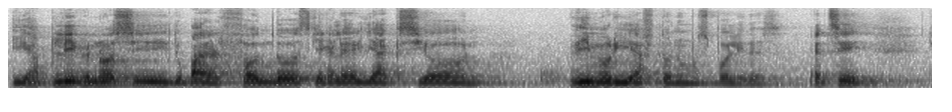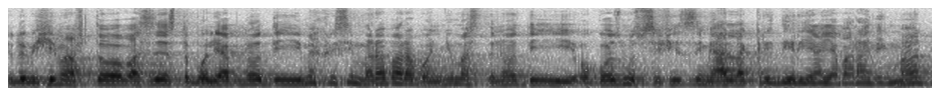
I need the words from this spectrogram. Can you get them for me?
η απλή γνώση του παρελθόντος και η καλλιέργεια αξιών δημιουργεί αυτόνομους πολίτες. Έτσι. Και το επιχείρημα αυτό βασίζεται στο πολύ απλό ότι μέχρι σήμερα παραπονιούμαστε ότι ο κόσμος ψηφίζει με άλλα κριτήρια, για παράδειγμα,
